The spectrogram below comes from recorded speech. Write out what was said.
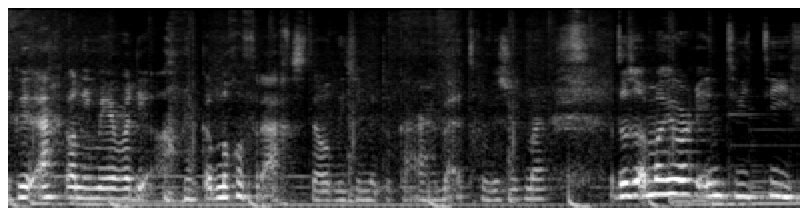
Ik weet eigenlijk al niet meer wat die. Ik had nog een vraag gesteld die ze met elkaar hebben uitgewisseld. Maar het was allemaal heel erg intuïtief.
